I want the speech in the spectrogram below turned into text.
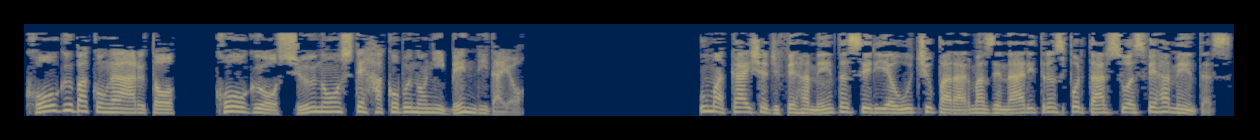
工具箱があると、工具を収納して運ぶのに便利だよ。Uma caixa de ferramentas seria útil para armazenar e transportar suas ferramentas.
